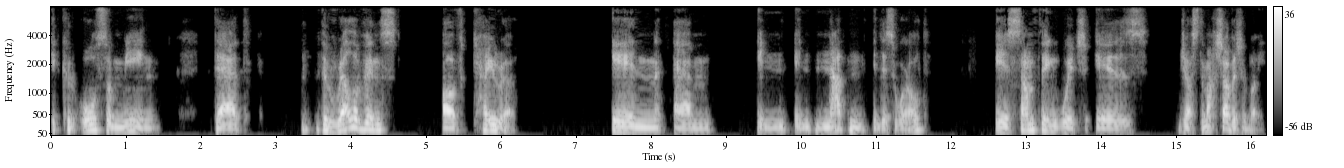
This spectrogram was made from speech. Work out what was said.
it could also mean that the relevance of Torah in um, in in not in, in, this world is something which is just a machshava shabai.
